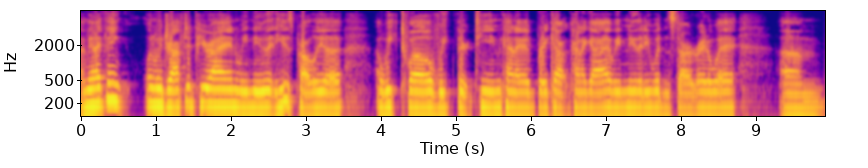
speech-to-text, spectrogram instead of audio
I mean, I think when we drafted Perine, we knew that he was probably a a week 12, week 13 kind of breakout kind of guy. We knew that he wouldn't start right away. Um,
